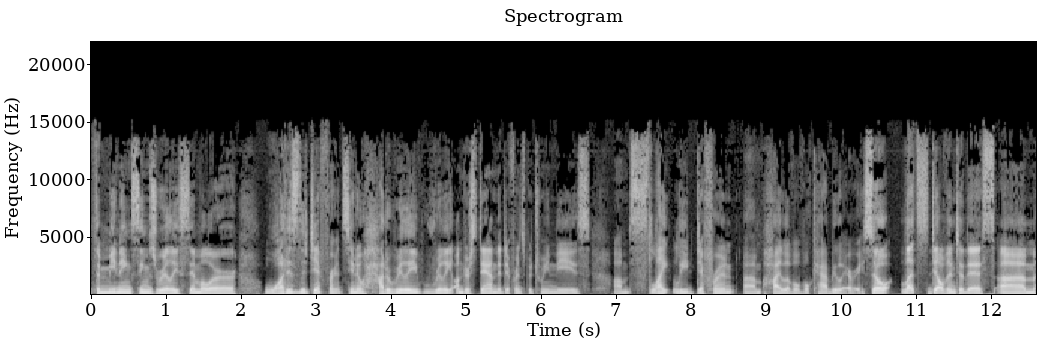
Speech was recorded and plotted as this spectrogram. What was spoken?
The meaning seems really similar. What is the difference? You know, how to really, really understand the difference between these um, slightly different um, high level vocabulary. So let's delve into this. Um,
